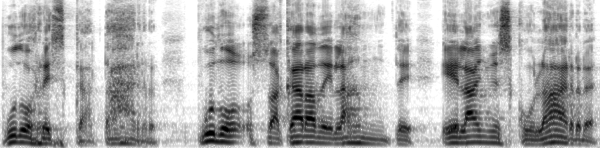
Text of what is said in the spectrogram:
pudo rescatar, pudo sacar adelante el año escolar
